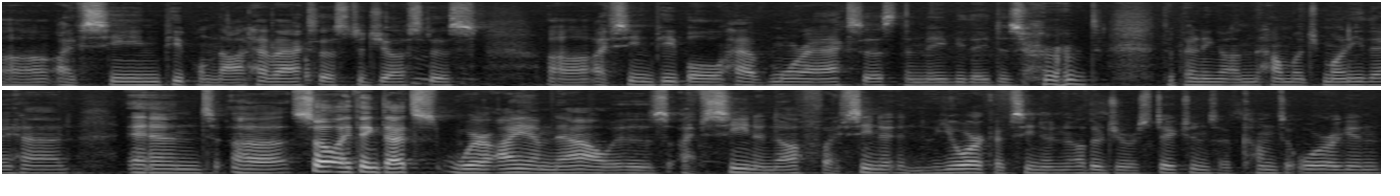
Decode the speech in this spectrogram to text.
uh, I've seen people not have access to justice. Uh, I've seen people have more access than maybe they deserved, depending on how much money they had. And uh, so I think that's where I am now. Is I've seen enough. I've seen it in New York. I've seen it in other jurisdictions. I've come to Oregon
